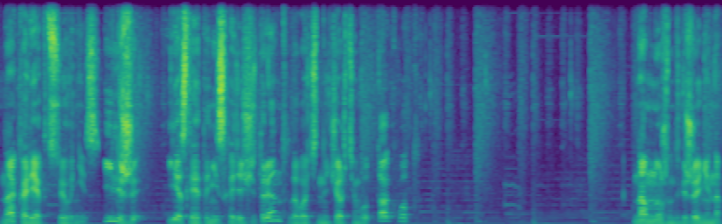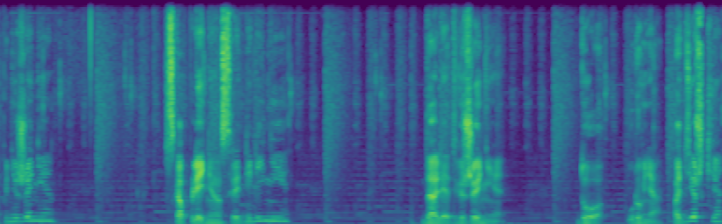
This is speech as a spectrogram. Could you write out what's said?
на коррекцию вниз. Или же, если это нисходящий тренд, давайте начертим вот так вот. Нам нужно движение на понижение, скопление на средней линии, далее движение до уровня поддержки,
